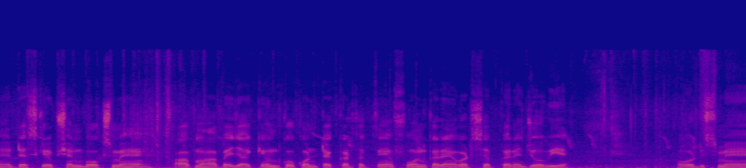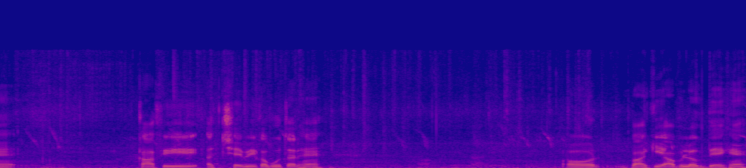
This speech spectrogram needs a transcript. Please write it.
डिस्क्रिप्शन बॉक्स में है। आप वहाँ पे जाके उनको कांटेक्ट कर सकते हैं फ़ोन करें व्हाट्सएप करें, जो भी है। और इसमें काफ़ी अच्छे भी कबूतर हैं। और बाकी आप लोग देखें,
